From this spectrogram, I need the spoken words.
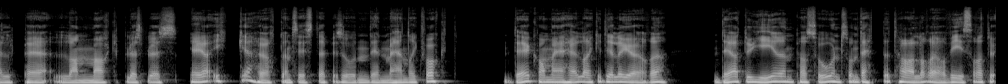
LP, Landmark pluss pluss. Jeg har ikke hørt den siste episoden din med Henrik Vogt. Det kommer jeg heller ikke til å gjøre. Det at du gir en person som dette talerør, viser at du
